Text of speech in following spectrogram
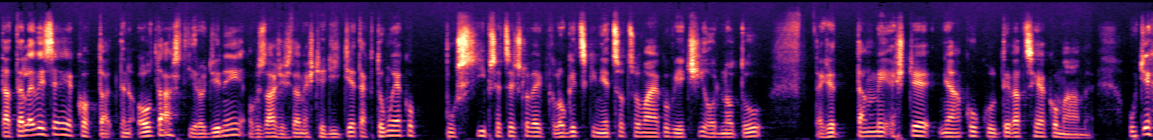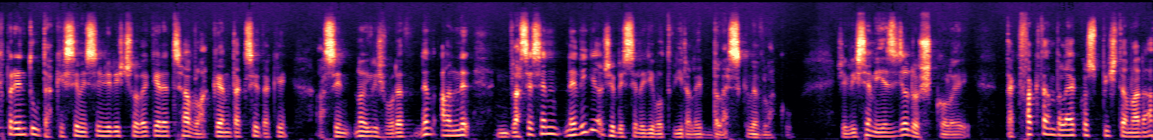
ta televize, jako ta, ten oltář té rodiny, obzvlášť, když tam ještě dítě, tak tomu jako pustí přece člověk logicky něco, co má jako větší hodnotu, takže tam my ještě nějakou kultivaci jako máme. U těch printů taky si myslím, že když člověk jede třeba vlakem, tak si taky asi, no i když vodev, ne, ale ne, vlastně jsem neviděl, že by si lidi otvírali blesk ve vlaku. Že když jsem jezdil do školy, tak fakt tam byla jako spíš ta mladá,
